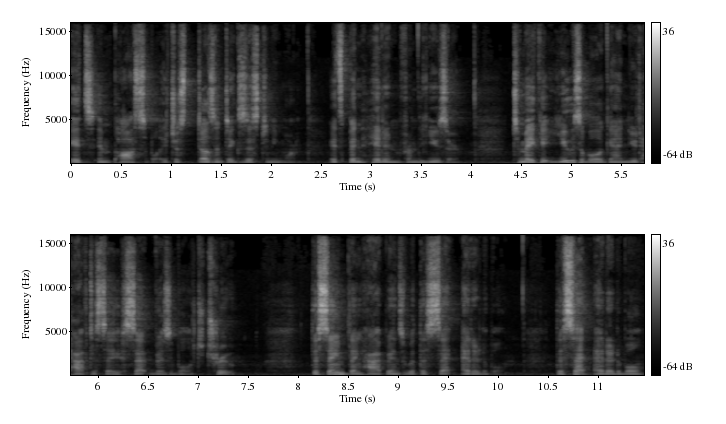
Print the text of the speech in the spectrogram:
it's impossible. It just doesn't exist anymore. It's been hidden from the user. To make it usable again, you'd have to say set visible to true. The same thing happens with the set editable. The set editable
